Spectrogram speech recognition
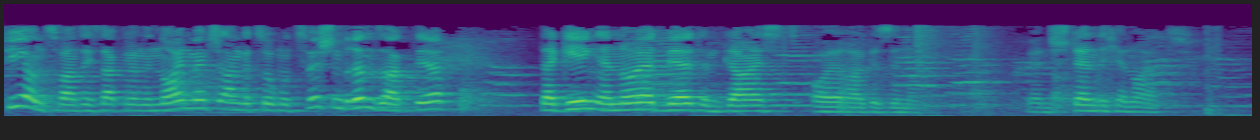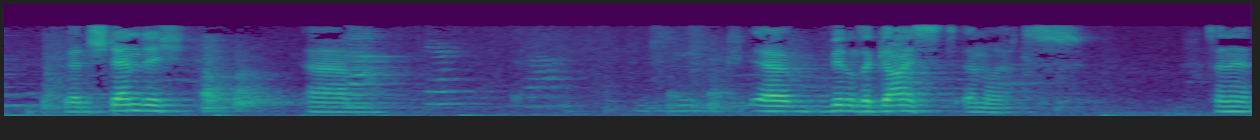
24 sagt er, wir haben den neuen Menschen angezogen. Und zwischendrin sagt er, dagegen erneuert werdet im Geist eurer Gesinnung werden ständig erneuert, werden ständig, ähm, äh, wird unser Geist erneuert. Das ist eine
